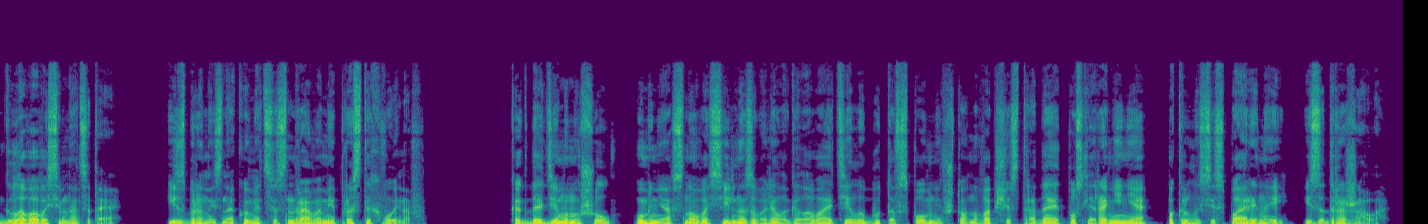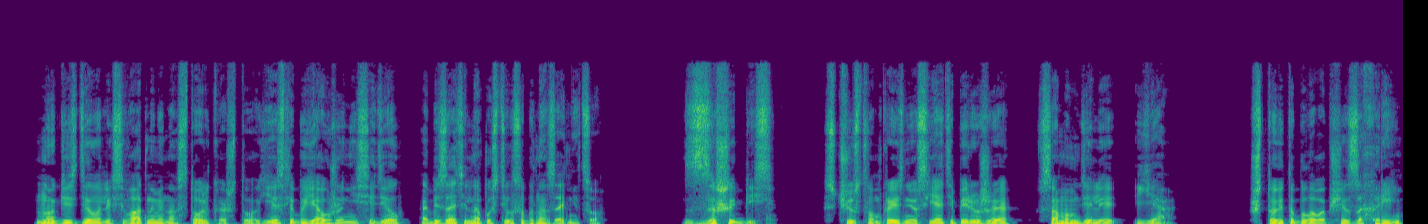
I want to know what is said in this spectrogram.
Глава 18. Избранный знакомится с нравами простых воинов. Когда демон ушел, у меня снова сильно заболела голова, а тело, будто вспомнив, что оно вообще страдает после ранения, покрылось испариной и задрожало. Ноги сделались ватными настолько, что если бы я уже не сидел, обязательно опустился бы на задницу. «Зашибись!» – с чувством произнес я, теперь уже в самом деле я. Что это было вообще за хрень?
